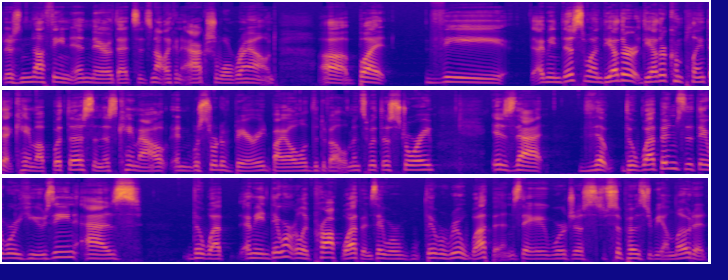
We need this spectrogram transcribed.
there's nothing in there that's it's not like an actual round. but the I mean this one the other the other complaint that came up with this and this came out and was sort of buried by all of the developments with this story is that the the weapons that they were using as the wep I mean they weren't really prop weapons. They were they were real weapons. They were just supposed to be unloaded.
